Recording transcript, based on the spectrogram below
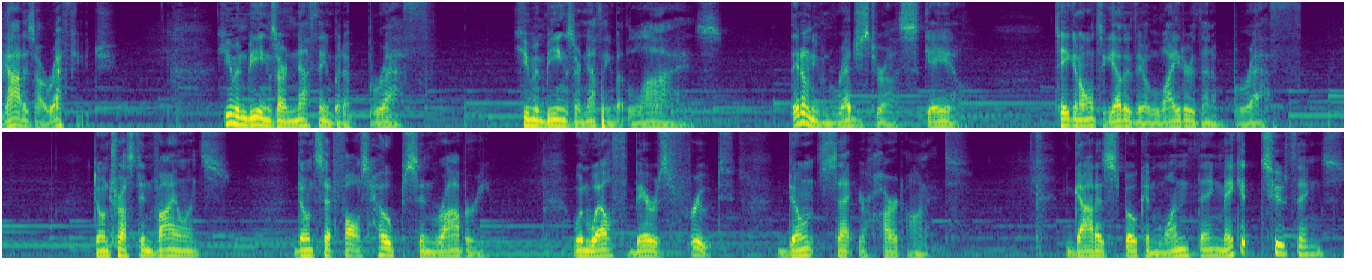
God is our refuge. Human beings are nothing but a breath. Human beings are nothing but lies. They don't even register on a scale. Taken all together, they're lighter than a breath. Don't trust in violence. Don't set false hopes in robbery. When wealth bears fruit, don't set your heart on it. God has spoken one thing, make it two things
